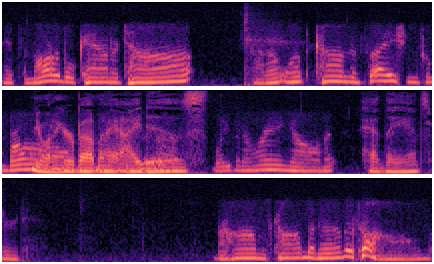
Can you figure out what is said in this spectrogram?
It's a marble countertop. I don't want the condensation from Braum's. You want to hear about my ideas? Leaving a ring on it. Had they answered? Braum's combo number thumb.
